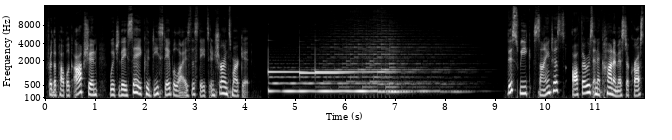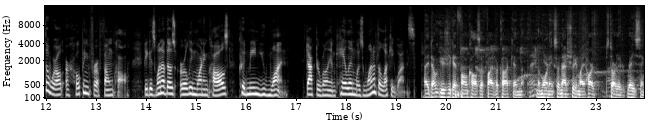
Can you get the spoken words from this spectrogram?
for the public option, which they say could destabilize the state's insurance market. This week, scientists, authors, and economists across the world are hoping for a phone call because one of those early morning calls could mean you won. Dr. William Kaelin was one of the lucky ones. I don't usually get phone calls at 5 o'clock in the morning, so naturally my heart started racing.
